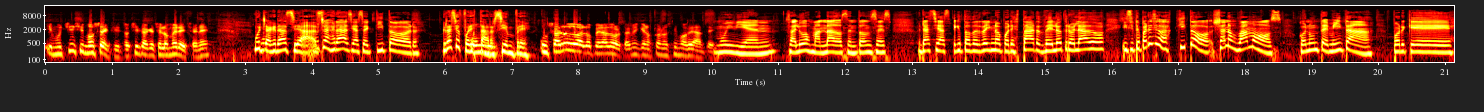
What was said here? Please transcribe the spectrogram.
y muchísimos éxitos, chicas, que se lo merecen, ¿eh? Muchas gracias. Muchas gracias, Héctor. Gracias por Un- estar siempre. Un saludo al operador también que nos conocimos de antes. Muy bien. Saludos mandados entonces. Gracias Héctor del Reino por estar del otro lado. Y si te parece, Vasquito, ya nos vamos con un temita porque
